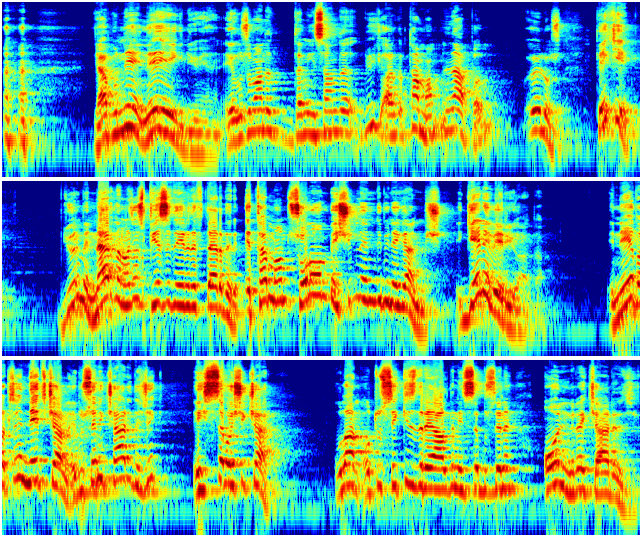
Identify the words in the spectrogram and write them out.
ya bu ne? Nereye gidiyor yani? E o zaman da tabii insan da diyor ki "Arka- tamam ne yapalım? Öyle olsun. Peki diyorum ya nereden alacağız? Piyasa değeri defter değeri. E tamam son 15 yılın en dibine gelmiş. E, gene veriyor adam. E neye bakacaksın? Net karla. E bu sene kar edecek. E hisse başı kar. Ulan 38 liraya aldığın hisse bu sene 10 lira kar edecek.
